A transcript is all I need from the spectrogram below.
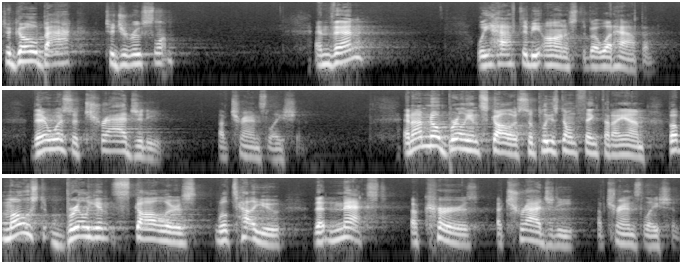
to go back to Jerusalem. And then we have to be honest about what happened. There was a tragedy of translation. And I'm no brilliant scholar, so please don't think that I am. But most brilliant scholars will tell you that next occurs a tragedy of translation.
